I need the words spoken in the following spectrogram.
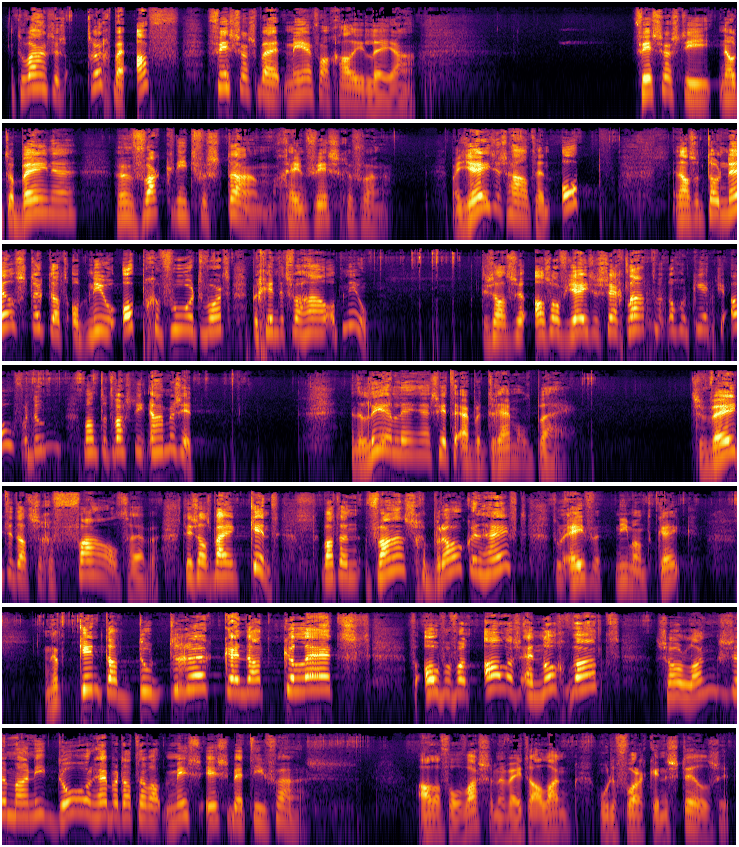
En toen waren ze dus terug bij af, vissers bij het meer van Galilea. Vissers die notabene hun vak niet verstaan, geen vis gevangen. Maar Jezus haalt hen op en als een toneelstuk dat opnieuw opgevoerd wordt, begint het verhaal opnieuw. Het is alsof Jezus zegt, laten we het nog een keertje overdoen, want het was niet naar mijn zin. En de leerlingen zitten er bedremmeld bij. Ze weten dat ze gefaald hebben. Het is als bij een kind wat een vaas gebroken heeft toen even niemand keek. En dat kind dat doet druk en dat kletst over van alles en nog wat, zolang ze maar niet doorhebben dat er wat mis is met die vaas. Alle volwassenen weten al lang hoe de vork in de steel zit.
